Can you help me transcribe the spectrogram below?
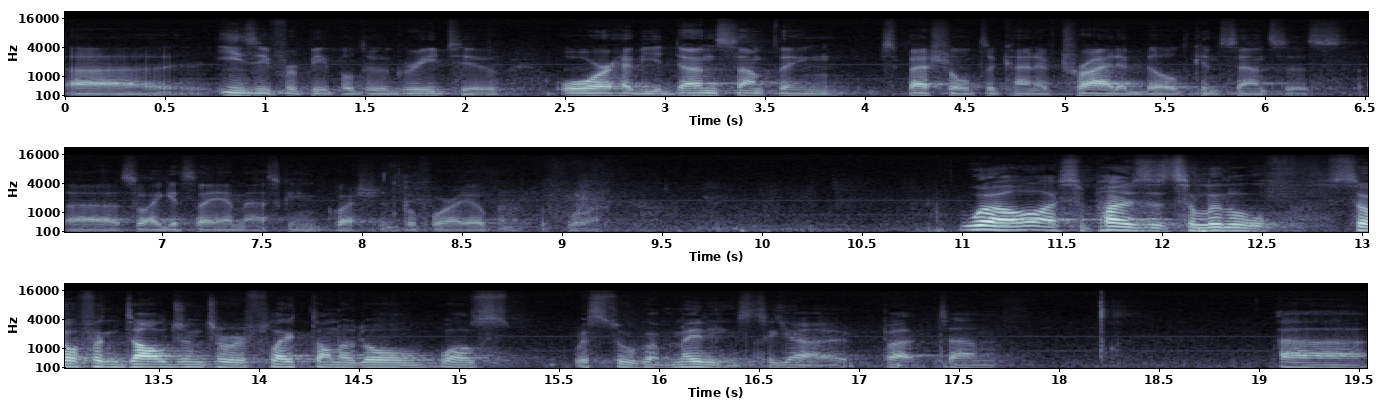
uh, easy for people to agree to? Or have you done something special to kind of try to build consensus? Uh, so I guess I am asking a question before I open up the floor. Well, I suppose it's a little self indulgent to reflect on it all whilst we've still got meetings to go. But um, uh,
